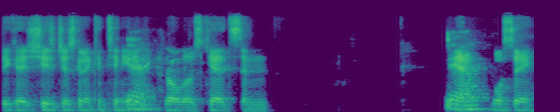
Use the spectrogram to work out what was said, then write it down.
because she's just going to continue yeah. to control those kids. And yeah, we'll see.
